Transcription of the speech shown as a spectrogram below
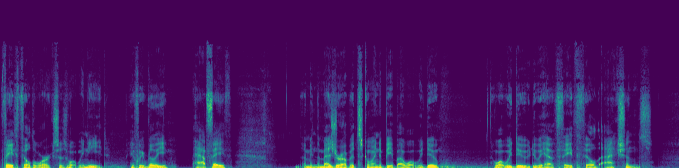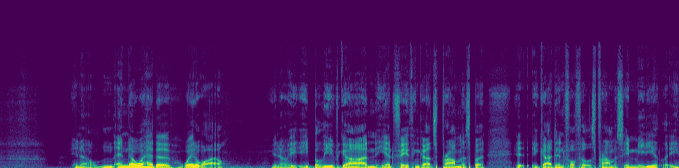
faith filled works is what we need. If we really have faith, I mean, the measure of it's going to be by what we do. What we do, do we have faith filled actions? You know, and Noah had to wait a while. You know, he, he believed God and he had faith in God's promise, but it, it, God didn't fulfill his promise immediately.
